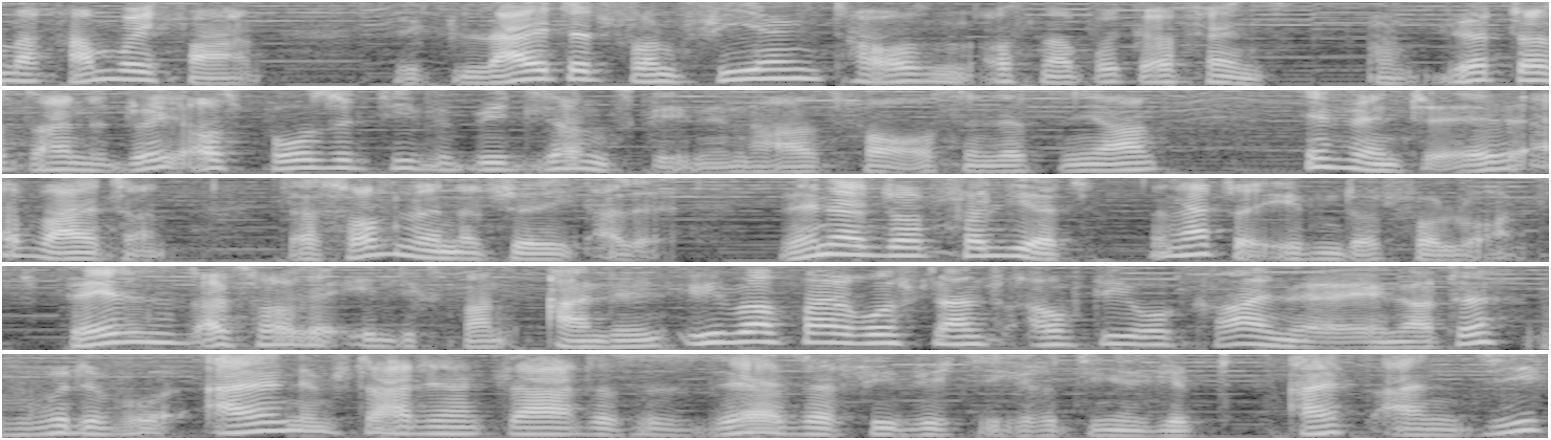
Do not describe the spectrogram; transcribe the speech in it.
nach Hamburg fahren, begleitet von vielen tausend Osnabrücker Fans und wird dort seine durchaus positive Bilanz gegen den HSV aus den letzten Jahren eventuell erweitern. Das hoffen wir natürlich alle. Wenn er dort verliert, dann hat er eben dort verloren. Spätestens als Holger Elixmann an den Überfall Russlands auf die Ukraine erinnerte, wurde wohl allen im Stadion klar, dass es sehr, sehr viel wichtigere Dinge gibt als einen Sieg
